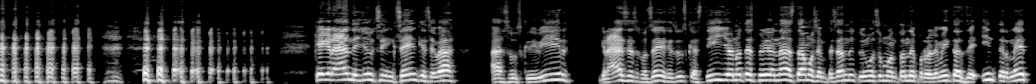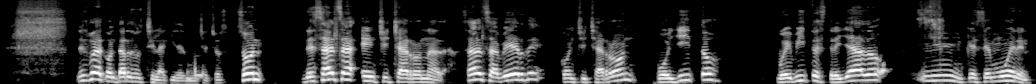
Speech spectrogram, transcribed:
Qué grande, Yuxin Sen, que se va a suscribir. Gracias, José Jesús Castillo. No te has perdido nada. Estábamos empezando y tuvimos un montón de problemitas de internet. Les voy a contar de esos chilaquiles, muchachos. Son de salsa enchicharronada. Salsa verde con chicharrón, pollito, huevito estrellado, mmm, que se mueren.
